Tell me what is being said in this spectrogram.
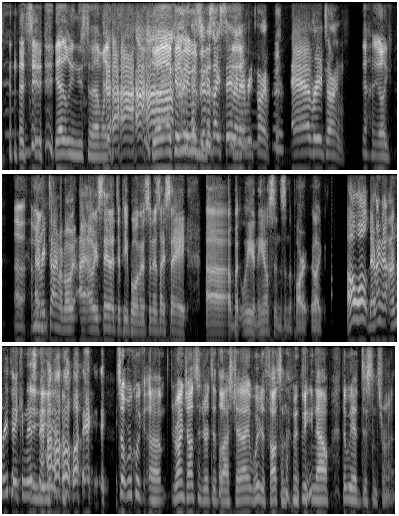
That's it. Yeah, Liam Neeson. I'm like, you're like, okay, wait, as soon as I say that every time, every time, Yeah, you're like, uh, I mean, every time I'm always, I always say that to people, and as soon as I say, uh, but Liam Nielsen's in the part, they're like, Oh well, never mind. I'm rethinking this Yeah, yeah, now. So real quick, uh, Rian Johnson directed The Last Jedi. What are your thoughts on the movie now that we have distance from it?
